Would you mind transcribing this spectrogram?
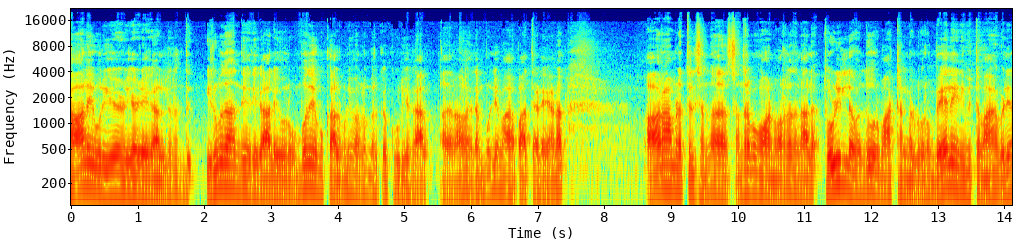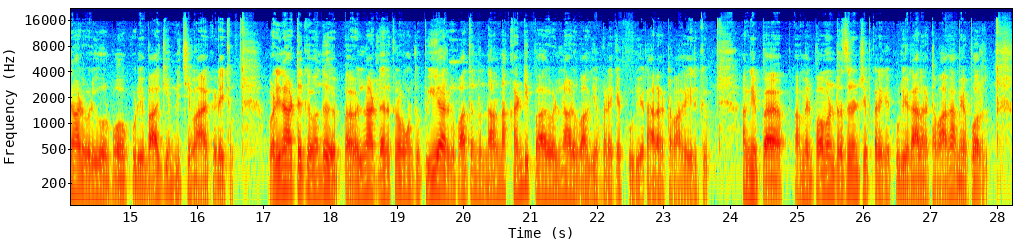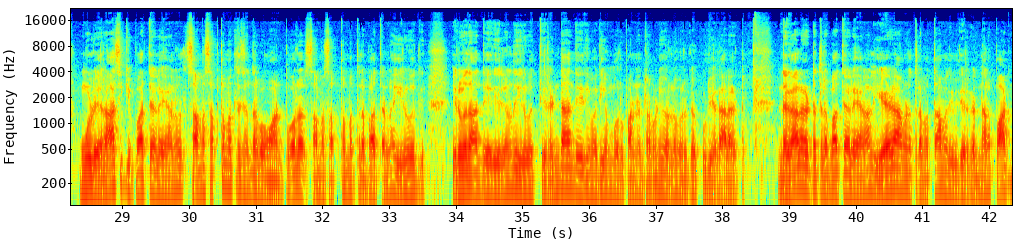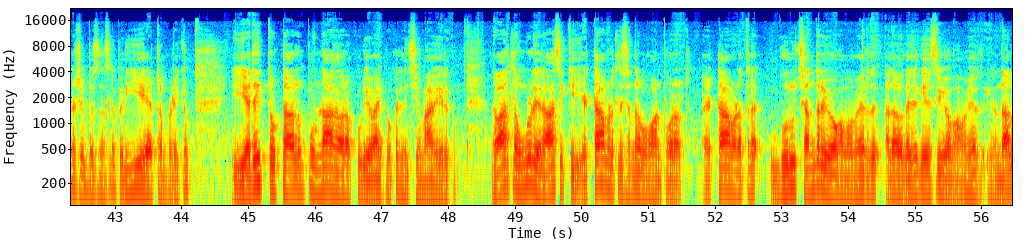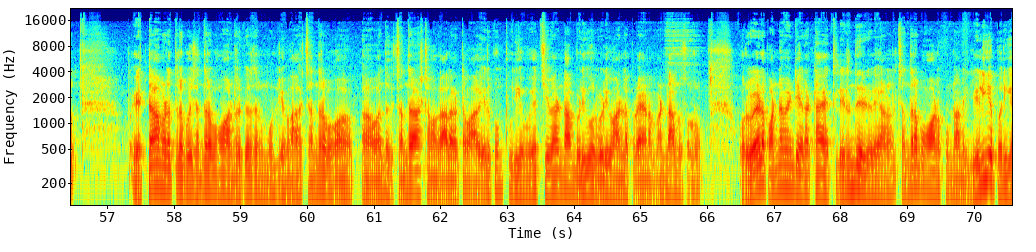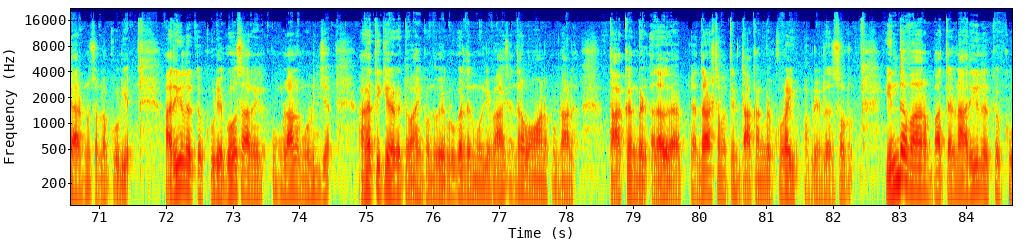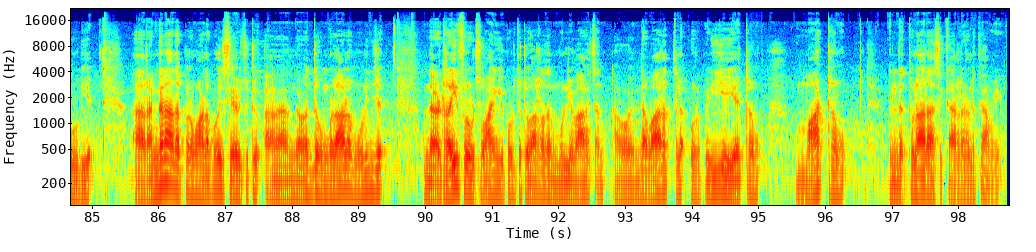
காலை ஒரு ஏழு ஏழே காலிலிருந்து இருபதாம் தேதி காலை ஒரு ஒன்பதே முக்கால் மணி வரலும் இருக்கக்கூடிய காலம். அதனால் இதன் மூலியமாக பார்த்தடையானால் ஆறாம் இடத்தில் சந்த சந்திர பகவான் வர்றதுனால தொழிலில் வந்து ஒரு மாற்றங்கள் வரும். வேலை நிமித்தமாக வெளிநாடு வெளியூர் போகக்கூடிய பாக்கியம் நிச்சயமாக கிடைக்கும். வெளிநாட்டுக்கு வந்து இப்போ வெளிநாட்டில் இருக்கிறவங்களுக்கு பிஆருக்கு பார்த்துட்டு இருந்தாங்கன்னா கண்டிப்பாக வெளிநாடு பாக்கியம் கிடைக்கக்கூடிய காலகட்டமாக இருக்குது அங்கே இப்போ ஐ மீன் பர்மனன்ட் ரெசிடென்ஷிப் கிடைக்கக்கூடிய காலகட்டமாக அமைய போகிறது. உங்களுடைய ராசிக்கு பார்த்தலையானால் சம சப்தமத்தில் சந்திர பகவான் போகிறார் சம சப்தமத்தில் பார்த்தோன்னா இருபது இருபதாம் தேதியிலேருந்து இருபத்தி ரெண்டாம் தேதி மதியம் ஒரு பன்னெண்டரை மணி வரலும் இருக்கக்கூடிய காலகட்டம். இந்த காலகட்டத்தில் பார்த்தாலேயானால் ஏழாம் இடத்துல பத்தாம் தேதி இருக்கிறதுனால பார்ட்னர்ஷிப் பிஸ்னஸில் பெரிய ஏற்றம் கிடைக்கும். எதை தொட்டாலும் பொண்ணாக வரக்கூடிய வாய்ப்புகள் நிச்சயமாக இருக்கும். இந்த வாரத்தில் உங்களுடைய ராசிக்கு எட்டாம் இடத்துல சந்திர பகவான் போகிறார் எட்டாம் இடத்துல குரு சந்திர யோகம் அமையிறது அதாவது கஜகேசரி யோகம் அமையிறது இருந்தாலும் எட்டாம் இடத்துல போய் சந்திர பகவான் இருக்கிறதன் மூலியமாக சந்திர வந்து சந்திராஷ்டம காலகட்டமாக இருக்கும். புதிய முயற்சி வேண்டாம் வெளியூர் வெளிவானில் பிரயாணம் வேண்டாம்னு சொல்கிறோம் ஒருவேளை பண்ண வேண்டிய கட்டாயத்தில் இருந்தீர்களேயானால் சந்திர பகவானுக்கு உண்டான எளிய பரிகாரம்னு சொல்லக்கூடிய அருகில் இருக்கக்கூடிய கோசாலையில் உங்களால் முடிஞ்ச அகத்திக்கீரை கட்டு வாங்கி கொண்டு போய் கொடுக்கறதன் மூலியமாக சந்திர பகவானுக்கு உண்டான தாக்கங்கள் அதாவது சந்திராஷ்டமத்தின் தாக்கங்கள் குறையும் அப்படின்றத சொல்கிறோம் இந்த வாரம் பார்த்தோன்னா அருகில் இருக்கக்கூடிய ரங்கநாத பெருமாளை போய் சேவிச்சுட்டு அங்கே வந்து உங்களால் முடிஞ்ச இந்த ட்ரை ஃப்ரூட்ஸ் வாங்கி கொடுத்துட்டு வர்றதன் மூலியமாக சந் இந்த வாரத்தில் ஒரு பெரிய ஏற்றமும் மாற்றமும் இந்த துளாராசிக்காரர்களுக்கு அமையும்.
